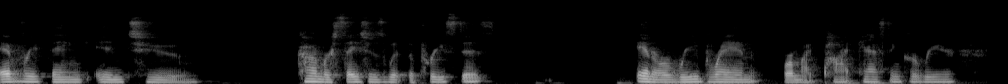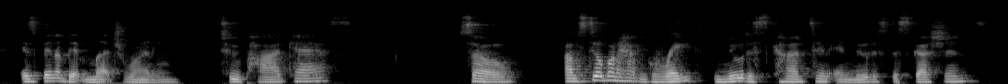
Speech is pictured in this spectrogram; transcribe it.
everything into conversations with the priestess in a rebrand for my podcasting career. It's been a bit much running two podcasts. So I'm still going to have great nudist content and nudist discussions.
